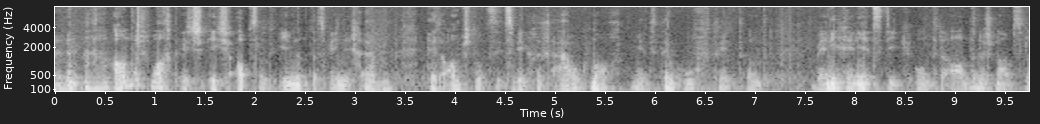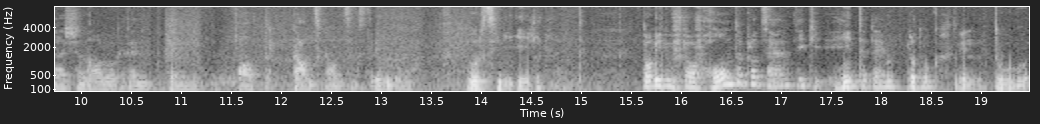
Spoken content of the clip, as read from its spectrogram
anders gemacht ist, ist absolut in und das finde ich, ähm, hat Amstutz jetzt wirklich auch gemacht mit dem Auftritt und wenn ich ihn jetzt unter den anderen Schnapsflaschen anschaue, dann, dann fällt er ganz, ganz extrem auf durch seine Edelkeit. Toni, du stehst hundertprozentig hinter dem Produkt, weil du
